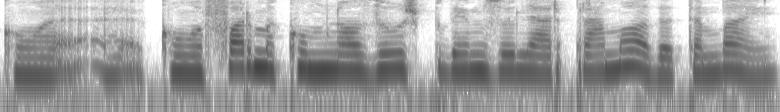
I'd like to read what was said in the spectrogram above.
com, a, a, com a forma como nós hoje podemos olhar para a moda também.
